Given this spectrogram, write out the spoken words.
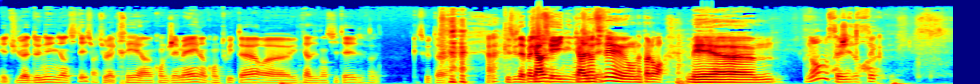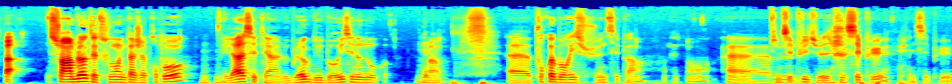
Et tu lui as donné une identité, tu lui as créé un compte Gmail, un compte Twitter, euh, une carte d'identité. Qu'est-ce que tu Qu'est-ce que appelles créer une identité? carte d'identité, on n'a pas le droit. Mais euh, non, c'est droit. c'est que- bah, sur un blog, t'as souvent une page à propos. Mhm. Et là, c'était un- le blog de Boris et Nono. Quoi. Voilà. Euh, pourquoi Boris Je ne sais pas, honnêtement. Euh, Tu ne sais plus, tu veux dire. Je ne sais plus. Je ne sais plus.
